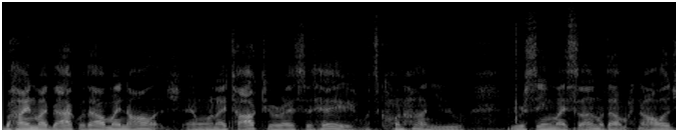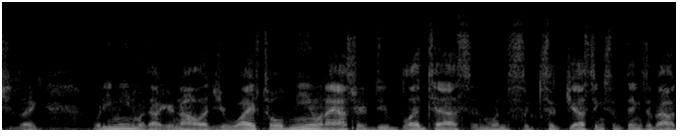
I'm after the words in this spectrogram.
behind my back without my knowledge. And when I talked to her, I said, "Hey, what's going on? You you were seeing my son without my knowledge?" She's like, "What do you mean without your knowledge? Your wife told me when I asked her to do blood tests and when su suggesting some things about."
